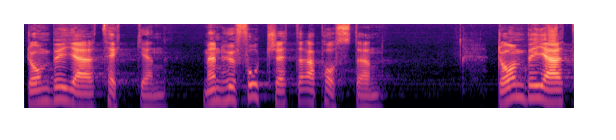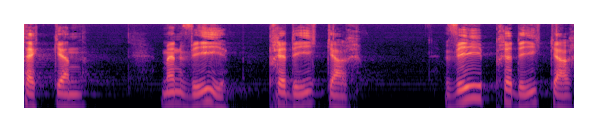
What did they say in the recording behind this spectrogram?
De begär tecken, men hur fortsätter aposteln? De begär tecken, men vi predikar. Vi predikar.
